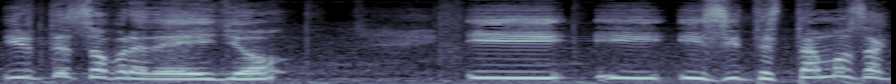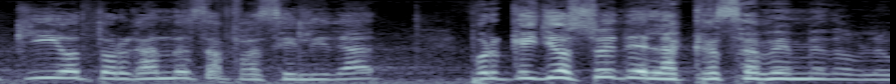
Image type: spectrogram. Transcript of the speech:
irte sobre de ello, y, y- y si te estamos aquí otorgando esa facilidad, porque yo soy de la casa BMW.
